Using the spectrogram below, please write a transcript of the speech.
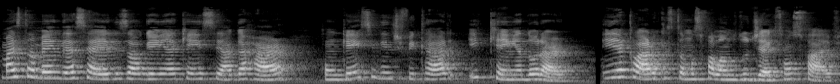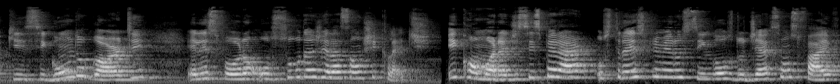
mas também desse a eles alguém a quem se agarrar, com quem se identificar e quem adorar. E é claro que estamos falando do Jackson's Five, que, segundo Gord, eles foram o sul da geração chiclete. E como era de se esperar, os três primeiros singles do Jackson's Five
